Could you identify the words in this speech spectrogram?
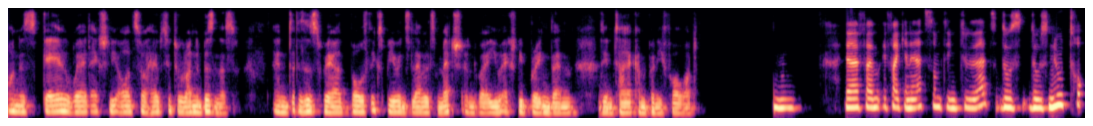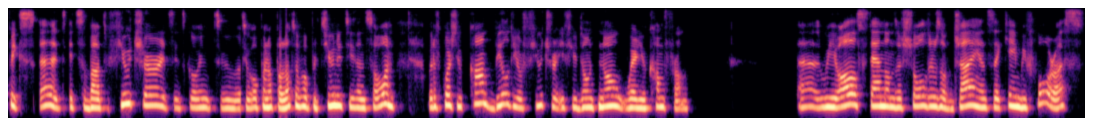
on a scale where it actually also helps you to run a business. And this is where both experience levels match and where you actually bring then the entire company forward. Mm-hmm. Yeah, if I if I can add something to that, those those new topics, uh, it, it's about the future. It's it's going to to open up a lot of opportunities and so on. But of course, you can't build your future if you don't know where you come from. Uh, we all stand on the shoulders of giants that came before us,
